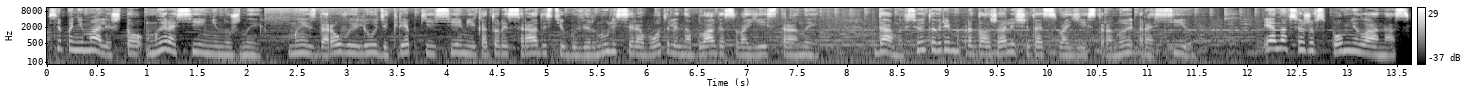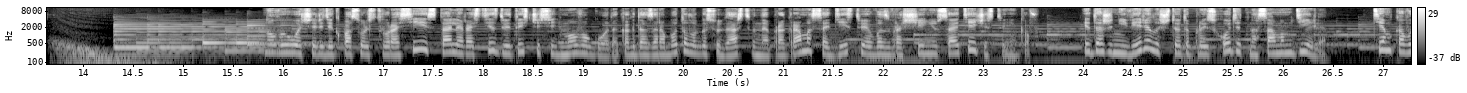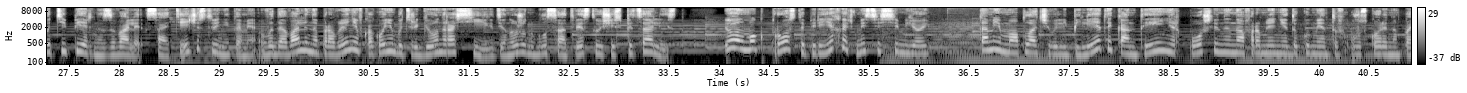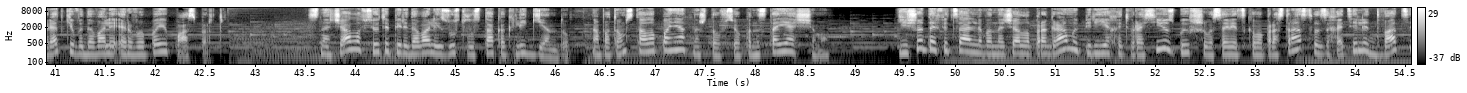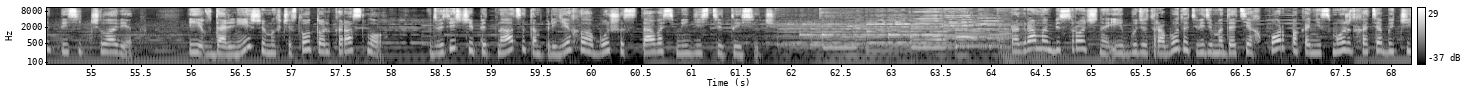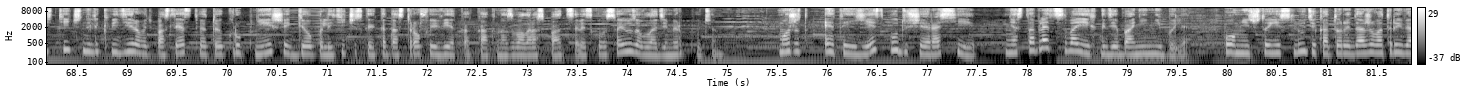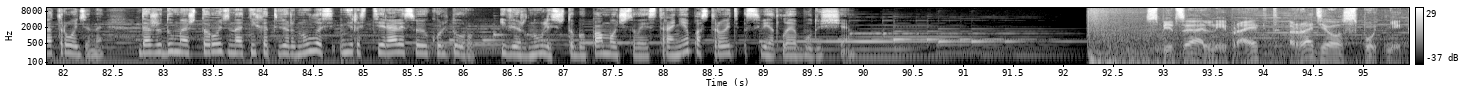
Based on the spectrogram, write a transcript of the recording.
Все понимали, что мы России не нужны. Мы здоровые люди, крепкие семьи, которые с радостью бы вернулись и работали на благо своей страны. Да, мы все это время продолжали считать своей страной Россию. И она все же вспомнила о нас. Новые очереди к посольству России стали расти с 2007 года, когда заработала государственная программа содействия возвращению соотечественников. И даже не верилось, что это происходит на самом деле – тем, кого теперь называли соотечественниками, выдавали направление в какой-нибудь регион России, где нужен был соответствующий специалист. И он мог просто переехать вместе с семьей. Там ему оплачивали билеты, контейнер, пошлины на оформление документов, в ускоренном порядке выдавали РВП и паспорт. Сначала все это передавали из уст в уста как легенду, а потом стало понятно, что все по-настоящему. Еще до официального начала программы переехать в Россию с бывшего советского пространства захотели 20 тысяч человек – и в дальнейшем их число только росло. В 2015-м приехало больше 180 тысяч. Программа бессрочна и будет работать, видимо, до тех пор, пока не сможет хотя бы частично ликвидировать последствия той крупнейшей геополитической катастрофы века, как назвал распад Советского Союза Владимир Путин. Может, это и есть будущее России? Не оставлять своих, где бы они ни были – Помнить, что есть люди, которые даже в отрыве от Родины, даже думая, что Родина от них отвернулась, не растеряли свою культуру и вернулись, чтобы помочь своей стране построить светлое будущее. Специальный проект «Радио Спутник».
